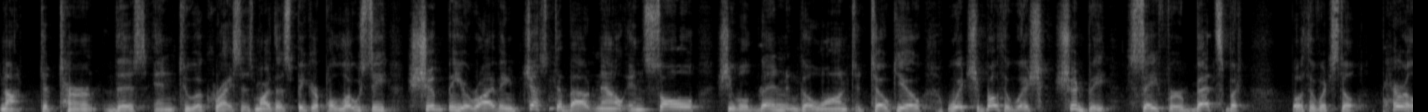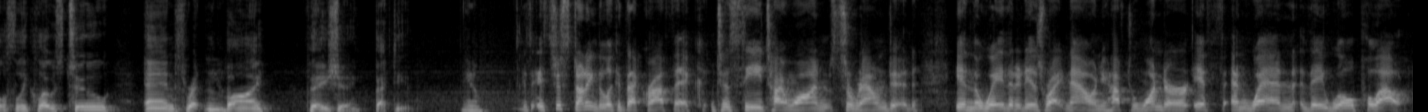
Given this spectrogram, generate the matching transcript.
not to turn this into a crisis. Martha, Speaker Pelosi should be arriving just about now in Seoul. She will then go on to Tokyo, which both of which should be safer bets, but both of which still perilously close to and threatened by Beijing. Back to you. Yeah. It's just stunning to look at that graphic to see Taiwan surrounded in the way that it is right now. And you have to wonder if and when they will pull out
